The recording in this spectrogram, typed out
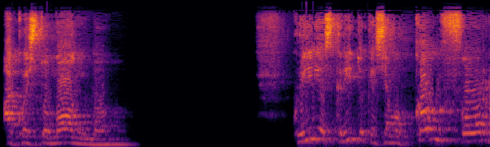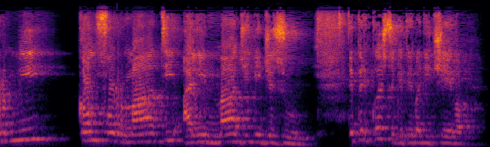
a questo mondo. Qui è scritto che siamo conformi, conformati all'immagine di Gesù. E per questo che prima dicevo,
